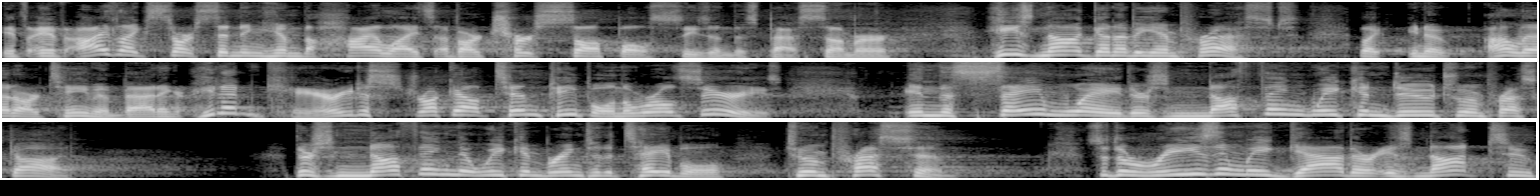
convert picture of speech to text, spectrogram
If, if I like start sending him the highlights of our church softball season this past summer, he's not gonna be impressed. Like, you know, I led our team in batting. He doesn't care. He just struck out 10 people in the World Series. In the same way, there's nothing we can do to impress God. There's nothing that we can bring to the table to impress Him. So, the reason we gather is not to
